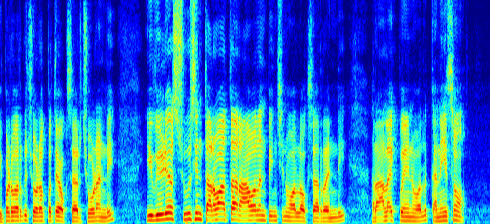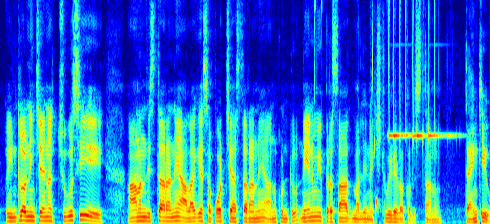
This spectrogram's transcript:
ఇప్పటివరకు చూడకపోతే ఒకసారి చూడండి. ఈ వీడియోస్ చూసిన తర్వాత రావాలనిపించిన వాళ్ళు ఒకసారి రండి. రాలేకపోయిన వాళ్ళు కనీసం ఇంట్లో నుంచి అయినా చూసి ఆనందిస్తారని అలాగే సపోర్ట్ చేస్తారని అనుకుంటూ నేను మీ ప్రసాద్ మళ్ళీ నెక్స్ట్ వీడియోలో కలుస్తాను. Thank you.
